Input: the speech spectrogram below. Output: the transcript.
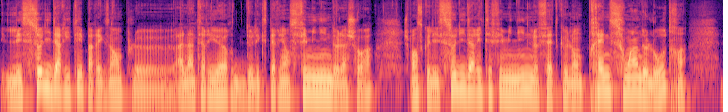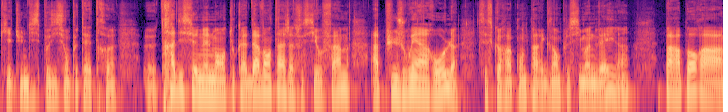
les solidarités, par exemple, euh, à l'intérieur de l'expérience féminine de la Shoah. Je pense que les solidarités féminines, le fait que l'on prenne soin de l'autre, qui est une disposition peut-être euh, traditionnellement, en tout cas, davantage associée aux femmes, a pu jouer un rôle. C'est ce que raconte par exemple Simone Veil, hein, par rapport à,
